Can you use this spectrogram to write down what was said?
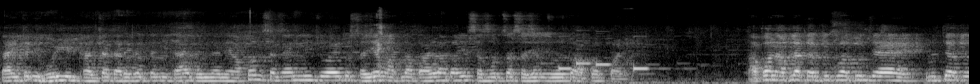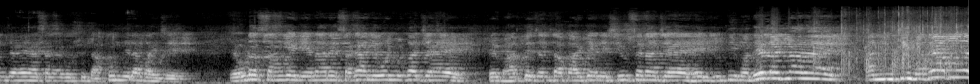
काहीतरी होईल खालच्या कार्यकर्त्यांनी काय बोलण्याने आपण सगळ्यांनी जो आहे तो संयम आपला पाळला पाहिजे समोरचा संयम जो आहे तो आपोआप पाळेल. आपण आपल्या कर्तृत्वातून जे आहे कृत्यातून जे आहे या सगळ्या गोष्टी दाखवून दिल्या पाहिजे. एवढंच सांगेन येणारे सगळ्या निवडणुका जे आहे हे भारतीय जनता पार्टी आणि शिवसेना जे आहे हे युतीमध्ये लढणार आहेत. आणि युतीमध्ये आपल्याला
